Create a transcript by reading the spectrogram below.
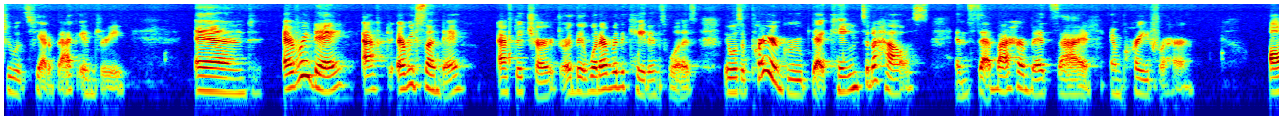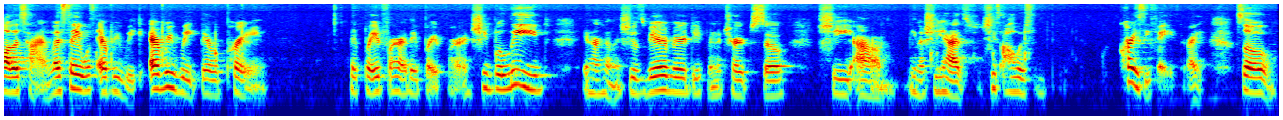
she was she had a back injury, and every day after every Sunday after church or the, whatever the cadence was, there was a prayer group that came to the house and sat by her bedside and prayed for her all the time. Let's say it was every week. Every week they were praying. They prayed for her. They prayed for her. And she believed in her healing. She was very, very deep in the church. So she, um, you know, she has, she's always crazy faith, right? So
